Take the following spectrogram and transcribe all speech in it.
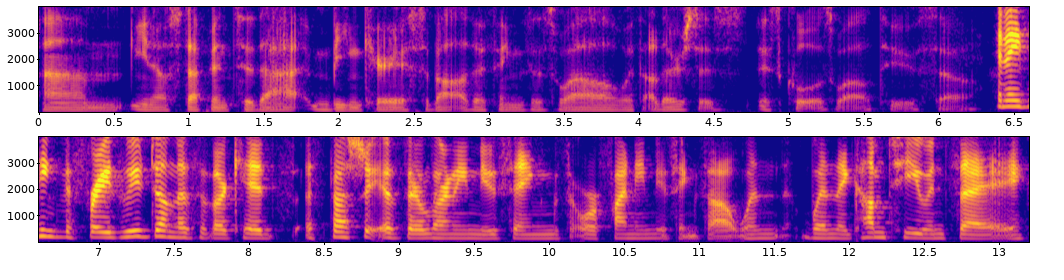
um, you know, step into that and being curious about other things as well with others is is cool as well too. So And I think the phrase we've done this with our kids, especially as they're learning new things or finding new things out, when when they come to you and say,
